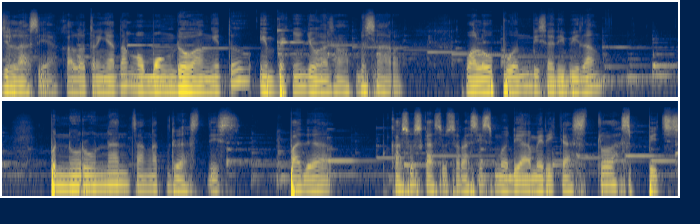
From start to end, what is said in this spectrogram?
jelas ya kalau ternyata ngomong doang itu impactnya juga sangat besar. Walaupun bisa dibilang penurunan sangat drastis pada kasus-kasus rasisme di Amerika setelah speech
